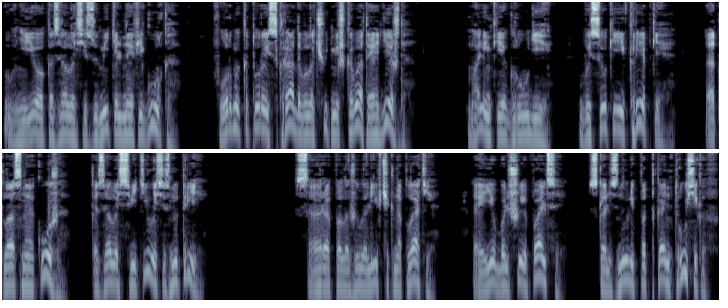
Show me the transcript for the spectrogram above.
У нее оказалась изумительная фигурка, формы которой скрадывала чуть мешковатая одежда. Маленькие груди, высокие и крепкие, атласная кожа, казалось, светилась изнутри. Сара положила лифчик на платье, а ее большие пальцы скользнули под ткань трусиков.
